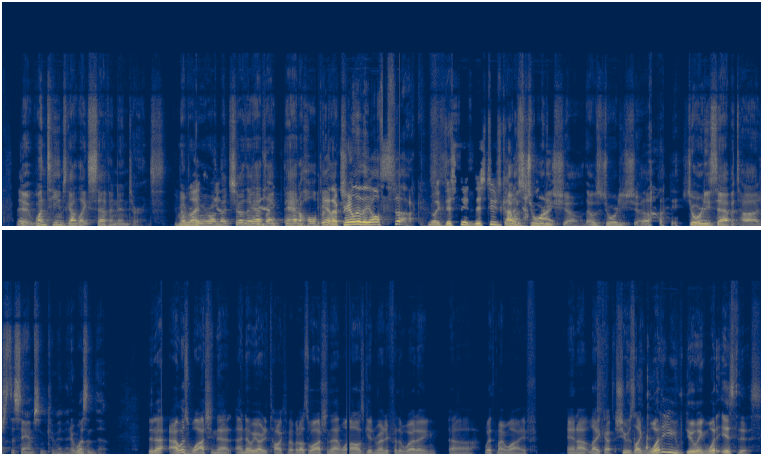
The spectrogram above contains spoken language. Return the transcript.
Dude, one team's got like seven interns. Remember What? we were on that show? They had like they had a whole. yeah, and apparently they all suck. Like this dude, this dude's got That a was Jordy's show. That was Jordy's show. Jordy sabotaged the Samson commitment. It wasn't them. Dude, I, I was watching that. I know we already talked about, it, but I was watching that while I was getting ready for the wedding uh, with my wife, and I like uh, she was like, "What are you doing? What is this?"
